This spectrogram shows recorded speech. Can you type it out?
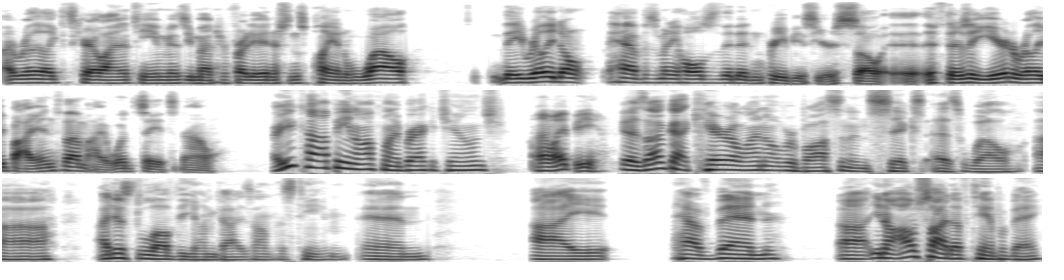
I really like this Carolina team, as you mentioned. Freddie Andersen's playing well. They really don't have as many holes as they did in previous years. So if there's a year to really buy into them, I would say it's now. Are you copying off my bracket challenge? I might be because I've got Carolina over Boston in six as well. Uh, I just love the young guys on this team, and I have been, uh, you know, outside of Tampa Bay,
